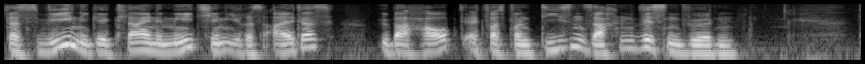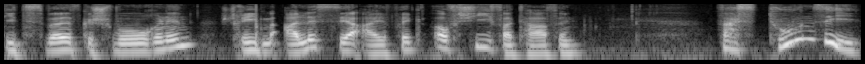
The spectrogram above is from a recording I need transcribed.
dass wenige kleine Mädchen ihres Alters überhaupt etwas von diesen Sachen wissen würden. Die zwölf Geschworenen schrieben alles sehr eifrig auf Schiefertafeln. Was tun Sie?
